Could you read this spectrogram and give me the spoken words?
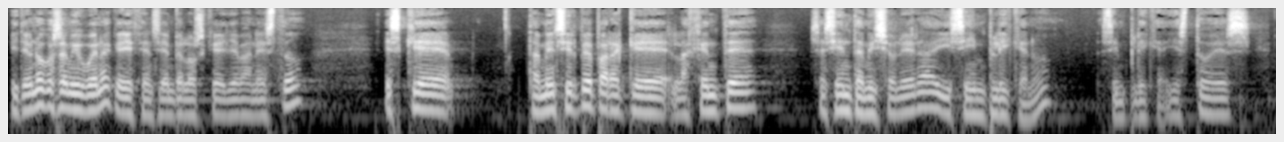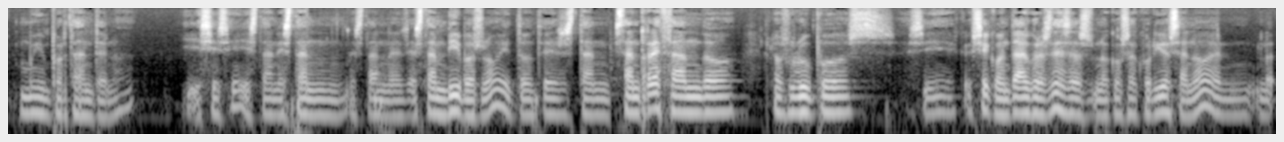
Y tiene una cosa muy buena que dicen siempre los que llevan esto, es que también sirve para que la gente se sienta misionera y se implique, ¿no? Se implique. Y esto es muy importante, ¿no? Y sí, sí, están, están, están, están vivos, ¿no? Entonces están, están rezando los grupos, sí, se contaban cosas de esas, una cosa curiosa, ¿no? En, lo-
